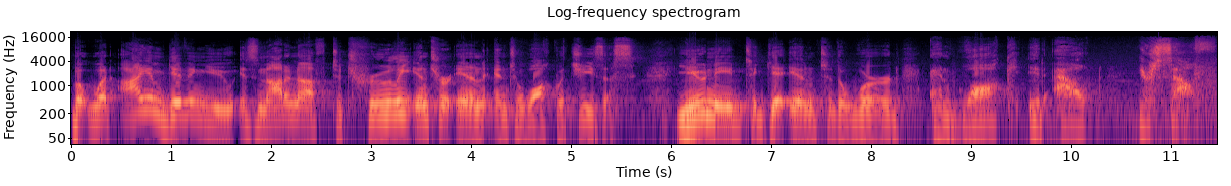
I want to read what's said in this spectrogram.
But what I am giving you is not enough to truly enter in and to walk with Jesus. You need to get into the Word and walk it out yourself.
